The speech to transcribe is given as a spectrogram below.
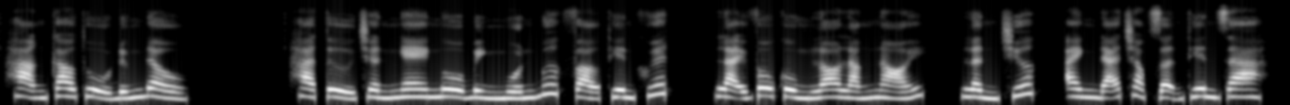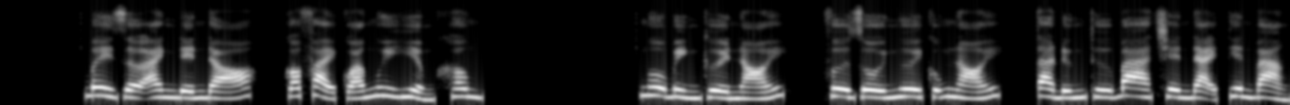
Hạng cao thủ đứng đầu. Hà Tử Trần nghe Ngô Bình muốn bước vào thiên khuyết, lại vô cùng lo lắng nói, lần trước, anh đã chọc giận thiên gia. Bây giờ anh đến đó, có phải quá nguy hiểm không? Ngô Bình cười nói, vừa rồi ngươi cũng nói, ta đứng thứ ba trên đại tiên bảng.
